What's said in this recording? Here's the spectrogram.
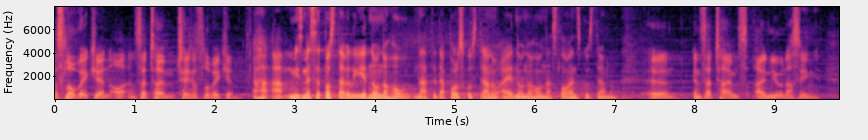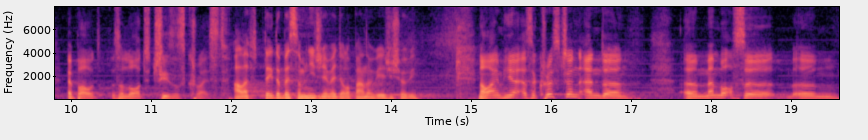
Slovakian or in that time Czechoslovakian. Aha, a my sme sa postavili jednou nohou na teda polskú stranu a jednou nohou na slovenskú stranu. Uh, in that times I knew nothing about the Lord Jesus Christ. Ale v tej dobe som nič nevedel o pánovi Ježišovi. Now I'm here as a Christian and a, a member of the um,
